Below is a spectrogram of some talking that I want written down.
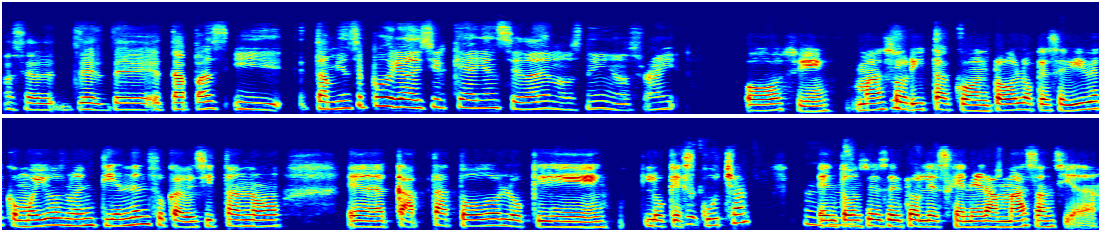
o sea, de, de, etapas y también se podría decir que hay ansiedad en los niños, right? Oh, sí, más ahorita con todo lo que se vive, como ellos no entienden, su cabecita no eh, capta todo lo que, lo que escuchan, entonces eso les genera más ansiedad.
